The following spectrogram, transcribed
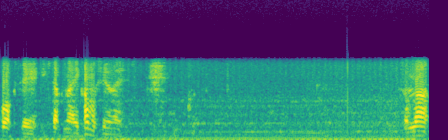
怖くて行きたくないかもしれないです。そんな、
